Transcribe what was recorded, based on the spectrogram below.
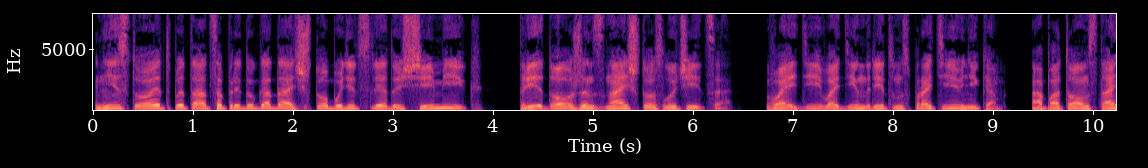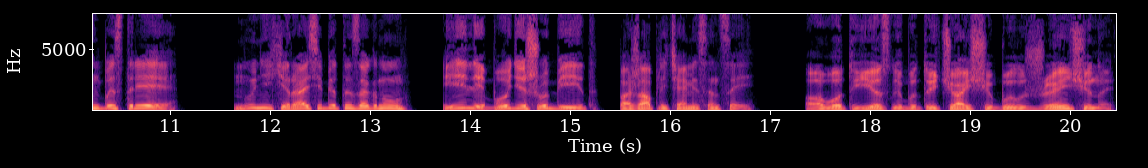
Не стоит пытаться предугадать, что будет в следующий миг. Ты должен знать, что случится. Войди в один ритм с противником, а потом стань быстрее. Ну ни хера себе ты загнул. Или будешь убит, пожал плечами сенсей. А вот если бы ты чаще был женщиной,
